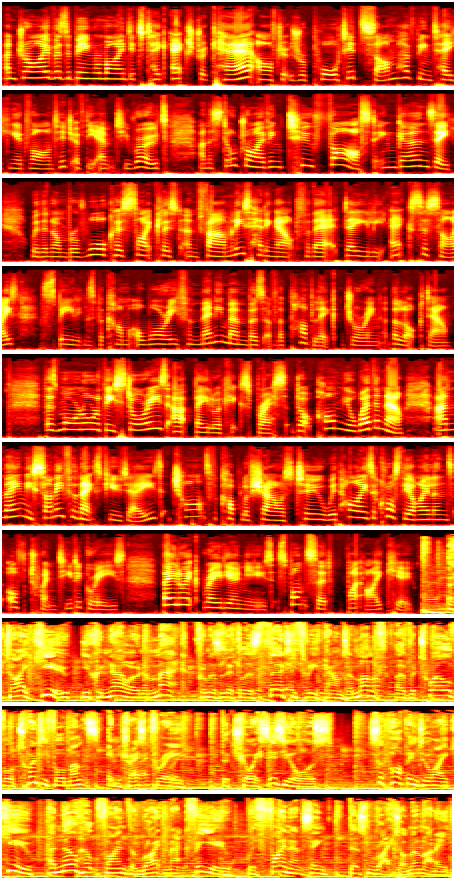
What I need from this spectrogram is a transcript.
And drivers are being reminded to take extra care after it was reported some have been taking advantage of the empty roads and are still driving too fast in Guernsey. With a number of walkers, cyclists, and families heading out for their daily exercise, speeding has become a worry for many members of the public during the lockdown. There's more on all of these stories at bailiwickexpress.com. Your weather now, and mainly sunny for the next few days. Chance of a couple of showers too, with highs across the islands of 20 degrees. Bailiwick Radio News, sponsored by IQ. At IQ, you can now own a Mac from as little as £33 a month over 12 or 24 months interest free. The choice is yours. So pop into IQ and they'll help find the right Mac for you with financing that's right on the money.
